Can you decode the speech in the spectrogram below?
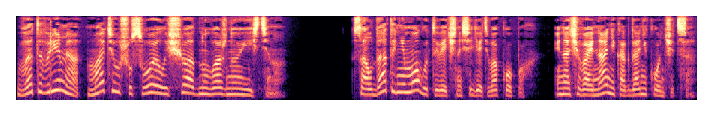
В это время Матюш усвоил еще одну важную истину. Солдаты не могут вечно сидеть в окопах, иначе война никогда не кончится.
